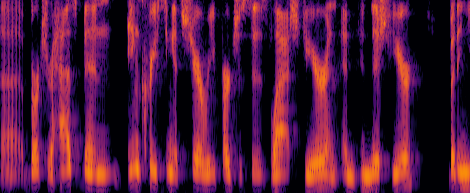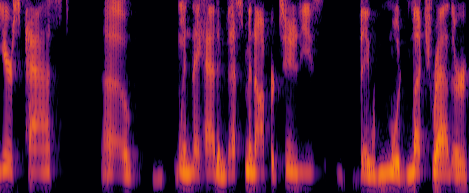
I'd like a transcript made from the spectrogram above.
Uh, Berkshire has been increasing its share repurchases last year and, and, and this year, but in years past, uh, when they had investment opportunities, they would much rather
